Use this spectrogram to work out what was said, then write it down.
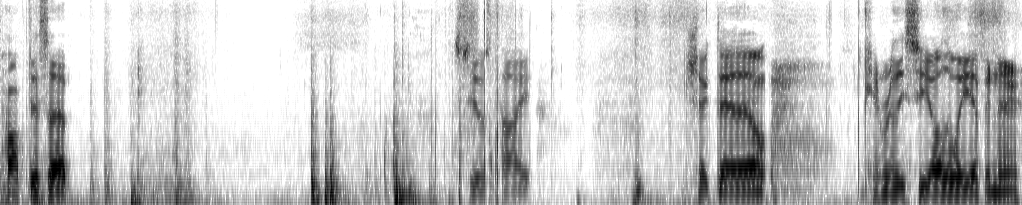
Pop this up. Seals tight check that out. Can't really see all the way up in there.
